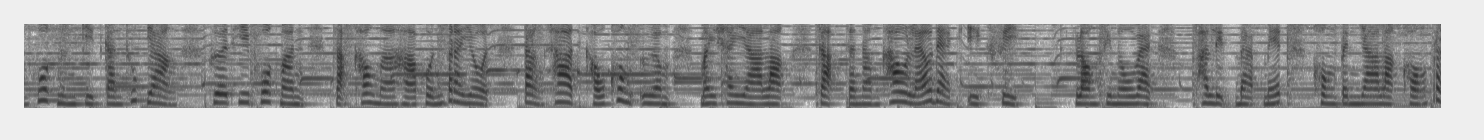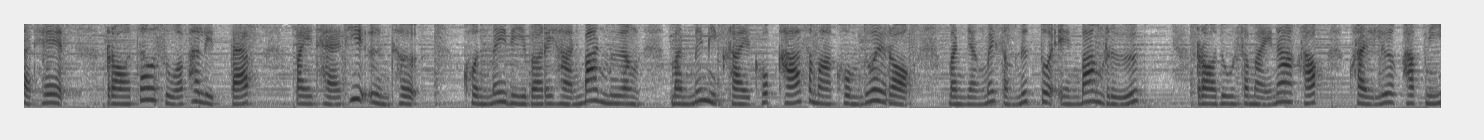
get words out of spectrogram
ำพวกหนึ่งกีดกันทุกอย่าง เพื่อที่พวกมันจะเข้ามาหาผลประโยชน์ ต่างชาติเขาคงเอือม ไม่ใช่ยาหลัก กะจะนำเข้าแล้วแดกอีกสิ ลองซิโนแวคผลิตแบบเม็ด คงเป็นยาหลักของประเทศ รอเจ้าสัวผลิตแป๊บ ไปแท้ที่อื่นเถอะ คนไม่ดีบริหารบ้านเมือง มันไม่มีใครคบค้าสมาคมด้วยหรอก มันยังไม่สำนึกตัวเองบ้างหรือ รอดูสมัยหน้าครับ ใครเลือกพักนี้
